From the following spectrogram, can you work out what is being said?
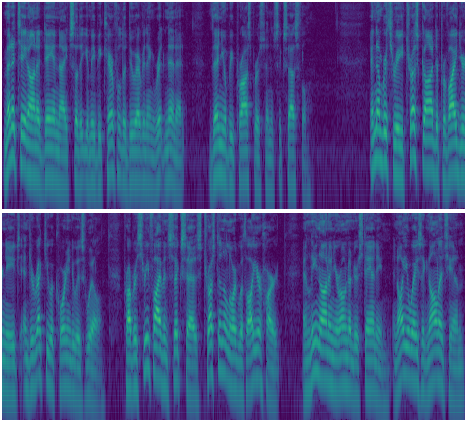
Meditate on it day and night, so that you may be careful to do everything written in it then you'll be prosperous and successful. And number three, trust God to provide your needs and direct you according to his will. Proverbs 3 5 and 6 says, Trust in the Lord with all your heart and lean not on your own understanding. In all your ways acknowledge him,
